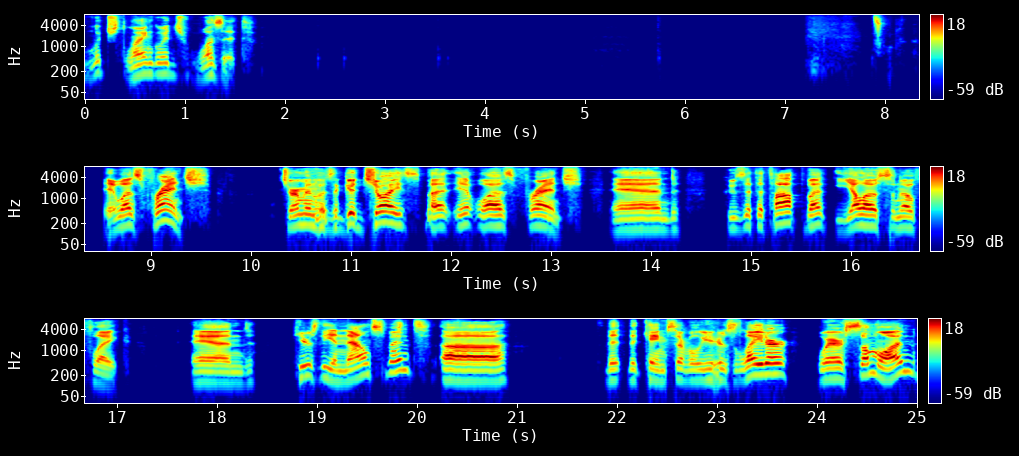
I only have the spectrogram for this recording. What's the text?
Which language was it? It was French. German was a good choice, but it was French. And who's at the top but Yellow Snowflake? And here's the announcement uh, that, that came several years later where someone,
